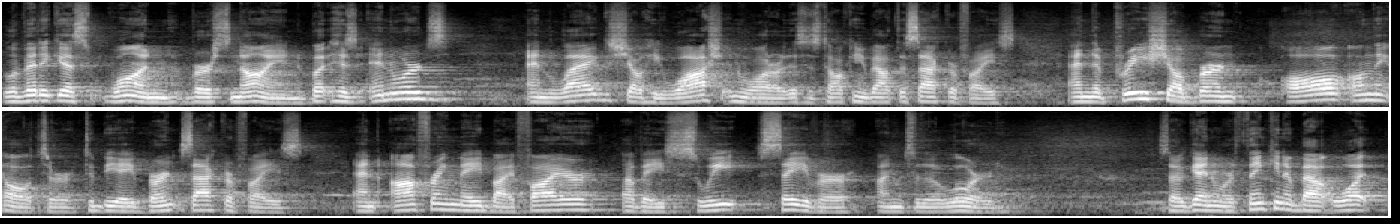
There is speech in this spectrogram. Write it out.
Leviticus 1, verse 9 But his inwards and legs shall he wash in water. This is talking about the sacrifice. And the priest shall burn all on the altar to be a burnt sacrifice, an offering made by fire of a sweet savor unto the Lord. So again, we're thinking about what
